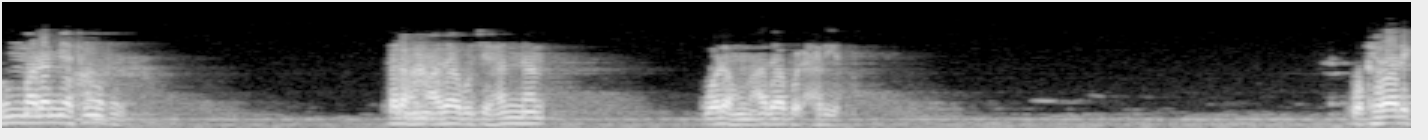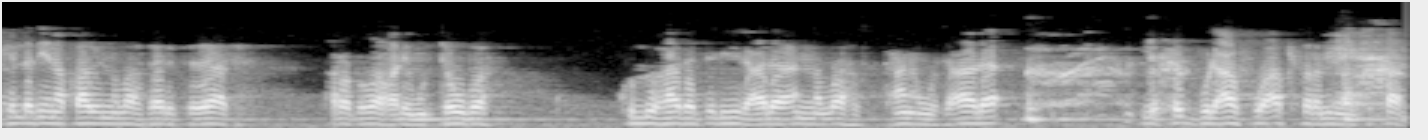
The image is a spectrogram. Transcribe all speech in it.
ثم لم يتوبوا. فلهم عذاب جهنم ولهم عذاب الحريق. وكذلك الذين قالوا إن الله ثالث ثلاثة فرض الله عليهم التوبة. كل هذا دليل على أن الله سبحانه وتعالى يحب العفو أكثر من الانتقام.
